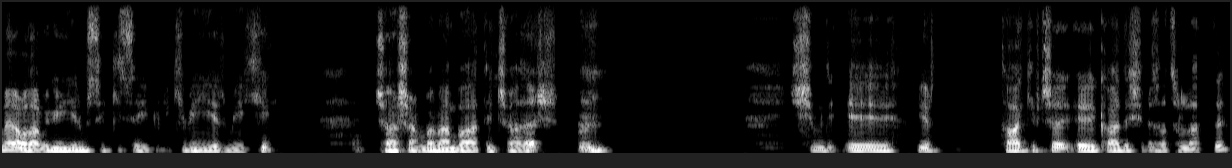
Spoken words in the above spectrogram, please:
merhabalar. Bugün 28 Eylül 2022 Çarşamba. Ben Bahattin Çağdaş. Şimdi e, bir takipçi e, kardeşimiz hatırlattı.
